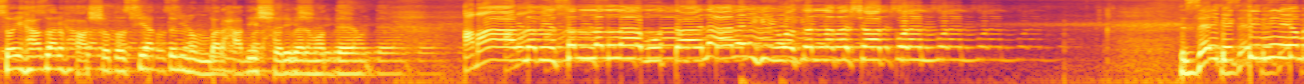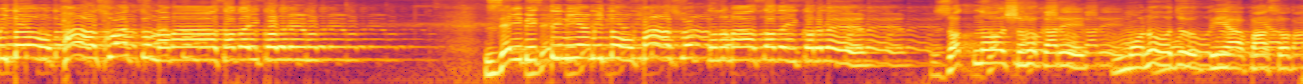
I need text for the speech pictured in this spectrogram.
ছয় হাজার পাঁচশত ছিয়াত্তর নম্বর হাদিস শরীফের মধ্যে আমার নবী সাল্লাল্লাহু তাআলা আলাইহি ওয়াসাল্লাম ارشاد করেন যেই ব্যক্তি নিয়মিত পাঁচ ওয়াক্ত নামাজ আদায় করবে যেই ব্যক্তি নিয়মিত পাঁচ ওয়াক্ত নামাজ আদায় করবে, যত্ন সহকারে মনোযোগ দিয়া পাঁচ ওয়াক্ত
